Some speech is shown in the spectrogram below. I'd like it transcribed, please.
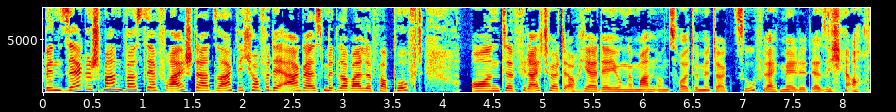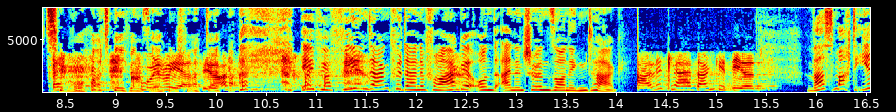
Bin sehr gespannt, was der Freistaat sagt. Ich hoffe, der Ärger ist mittlerweile verpufft und äh, vielleicht hört auch ja der junge Mann uns heute Mittag zu. Vielleicht meldet er sich ja auch zu Wort. Ich bin cool sehr gespannt. Ja. Evi, vielen Dank für deine Frage und einen schönen sonnigen Tag. Alles klar, danke dir. Was macht ihr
